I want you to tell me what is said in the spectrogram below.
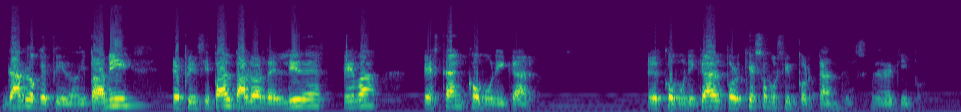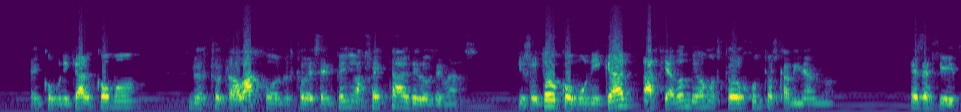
Dar lo que pido. Y para mí, el principal valor del líder, Eva, está en comunicar. El comunicar por qué somos importantes en el equipo. En comunicar cómo nuestro trabajo, nuestro desempeño afecta al de los demás. Y sobre todo comunicar hacia dónde vamos todos juntos caminando. Es decir,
